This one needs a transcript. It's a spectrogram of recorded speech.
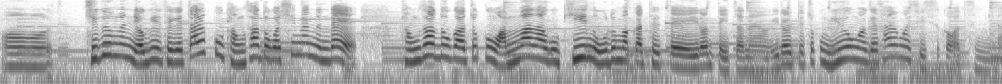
어, 지금은 여기 되게 짧고 경사도가 심했는데 경사도가 조금 완만하고 긴 오르막 같을 때 이런 때 있잖아요. 이럴 때 조금 유용하게 사용할 수 있을 것 같습니다.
